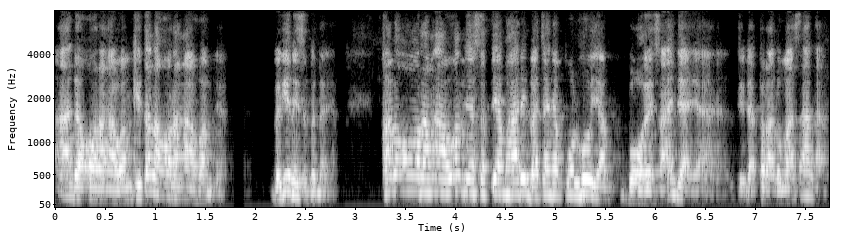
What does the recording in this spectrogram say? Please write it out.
ada orang awam, kita lah orang awam ya. Begini sebenarnya. Kalau orang awam yang setiap hari bacanya pulhu ya boleh saja ya, tidak terlalu masalah.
